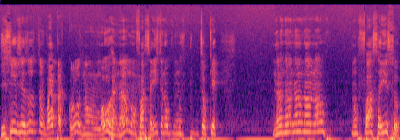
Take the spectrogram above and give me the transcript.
Jesus, Jesus não vai para a cruz, não morra, não, não faça isso, não, não, não sei o que. Não, não, não, não, não. Não faça isso.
